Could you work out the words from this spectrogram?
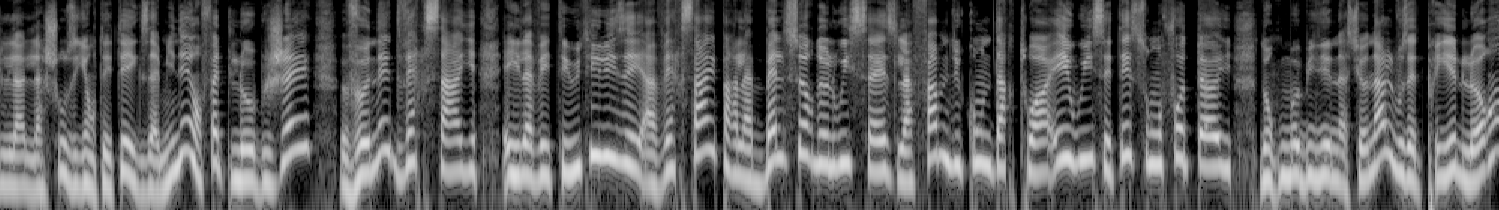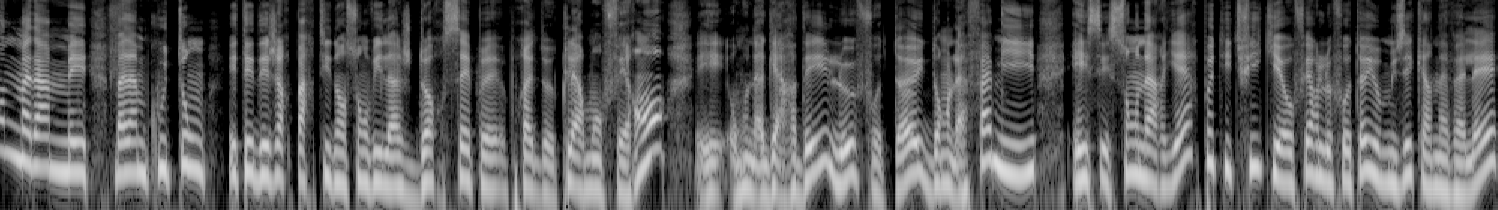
la, la chose ayant été examinée, en fait, l'objet venait de Versailles et il avait été utilisé à Versailles par la belle-sœur de Louis XVI, la femme du comte d'Artois. Et oui, c'était son fauteuil. Donc mobilier national, vous êtes prié de le rendre, madame. Mais madame Couton était déjà repartie dans son village d'Orsay, près de Clermont-Ferrand, et on a gardé le fauteuil dans la famille. Et c'est son arrière-petite-fille qui a offert le fauteuil au musée Carnavalet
